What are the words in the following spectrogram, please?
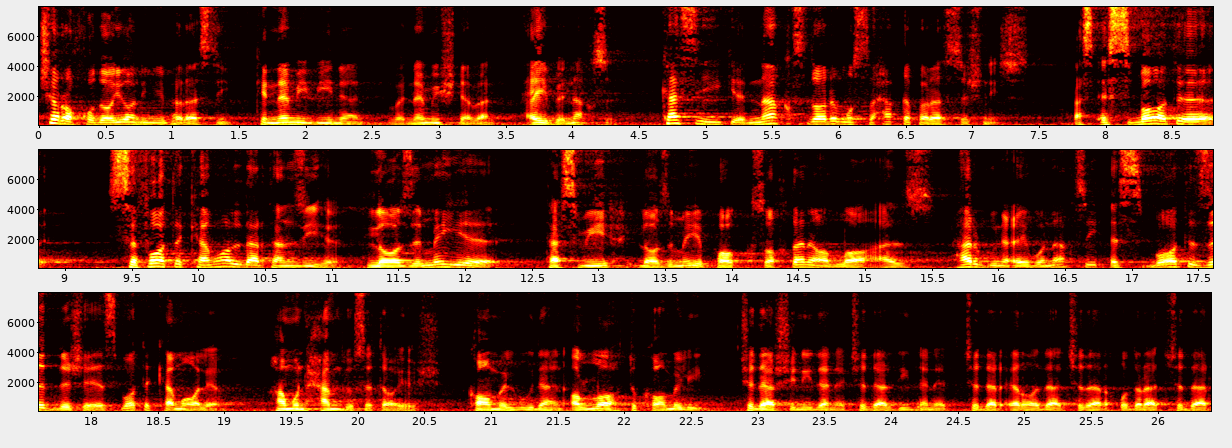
چرا خدایانی میپرستی که نمی‌بینن و نمیشنون؟ عیب نقصه. کسی که نقص داره مستحق پرستش نیست. پس اثبات صفات کمال در تنزیه لازمه تسبیح لازمه پاک ساختن الله از هر گونه عیب و نقصی اثبات ضدشه اثبات کماله. همون حمد و ستایش. کامل بودن. الله تو کاملی. چه در شنیدنت چه در دیدنت چه در ارادت چه در قدرت چه در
